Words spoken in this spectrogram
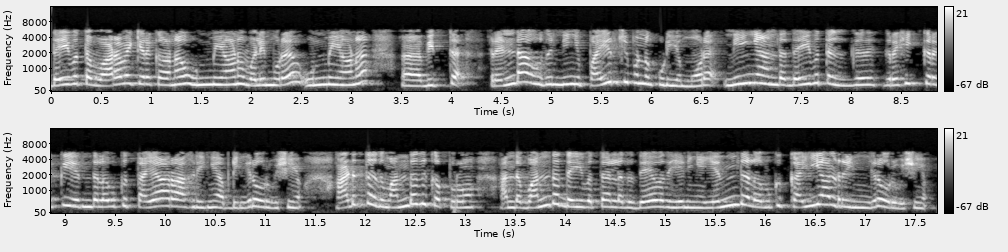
தெய்வத்தை வர வைக்கிறதுக்கான உண்மையான வழிமுறை உண்மையான வித்தை. ரெண்டாவது நீங்கள் பயிற்சி பண்ணக்கூடிய முறை. நீங்கள் அந்த தெய்வத்தை கிர- கிரகிக்கிறதுக்கு எந்த அளவுக்கு தயாராகிறீங்க அப்படிங்கிற ஒரு விஷயம். அடுத்தது வந்ததுக்கப்புறம் அந்த வந்த தெய்வத்தை அல்லது தேவதையை நீங்கள் எந்த அளவுக்கு கையாளுறீங்கிற ஒரு விஷயம்.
